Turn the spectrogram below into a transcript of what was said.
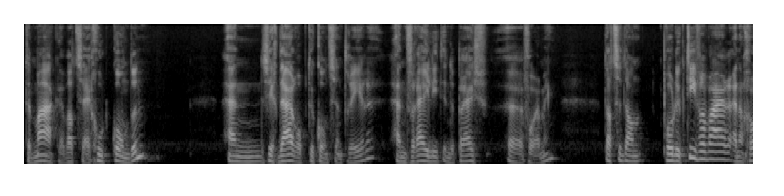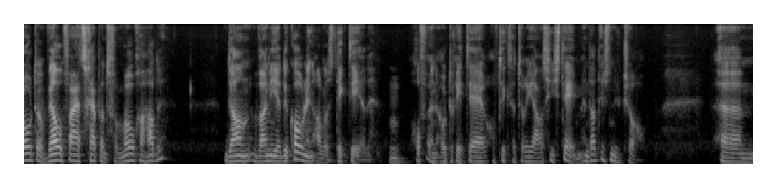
te maken wat zij goed konden, en zich daarop te concentreren, en vrij liet in de prijsvorming, dat ze dan productiever waren en een groter welvaartscheppend vermogen hadden dan wanneer de koning alles dicteerde. Hm. Of een autoritair of dictatoriaal systeem. En dat is natuurlijk zo. Ehm,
